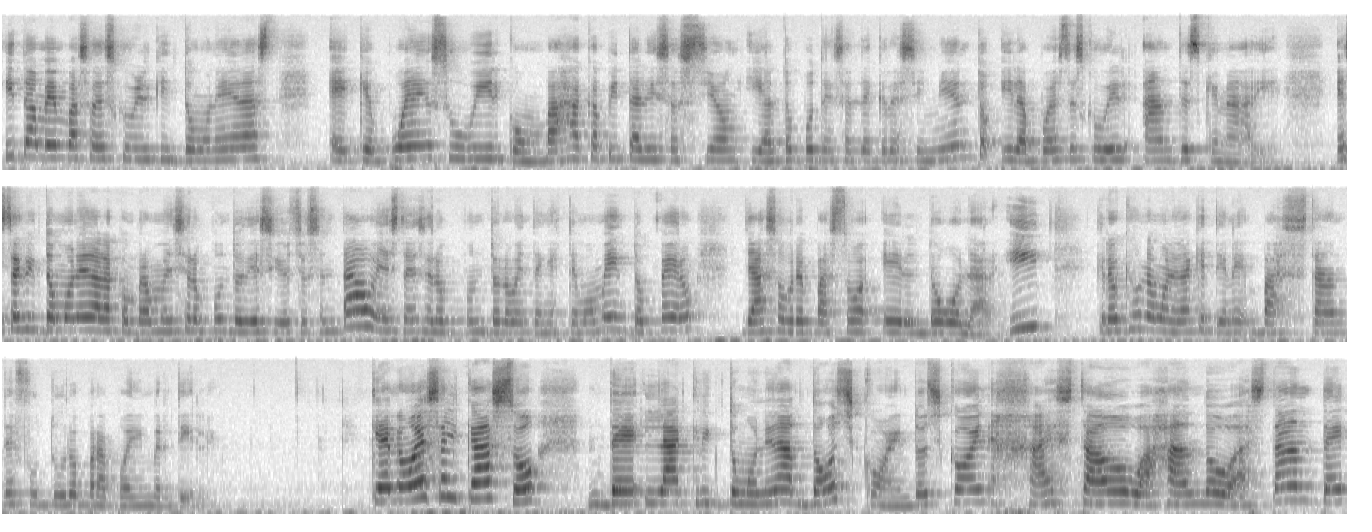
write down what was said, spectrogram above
Y también vas a descubrir criptomonedas eh, que pueden subir con baja capitalización y alto potencial de crecimiento y la puedes descubrir antes que nadie. Esta criptomoneda la compramos en 0.18 centavos y está en 0.90 en este momento, pero ya sobrepasó el dólar. Y creo que es una moneda que tiene bastante futuro para poder invertirle que no es el caso de la criptomoneda Dogecoin. Dogecoin ha estado bajando bastante.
